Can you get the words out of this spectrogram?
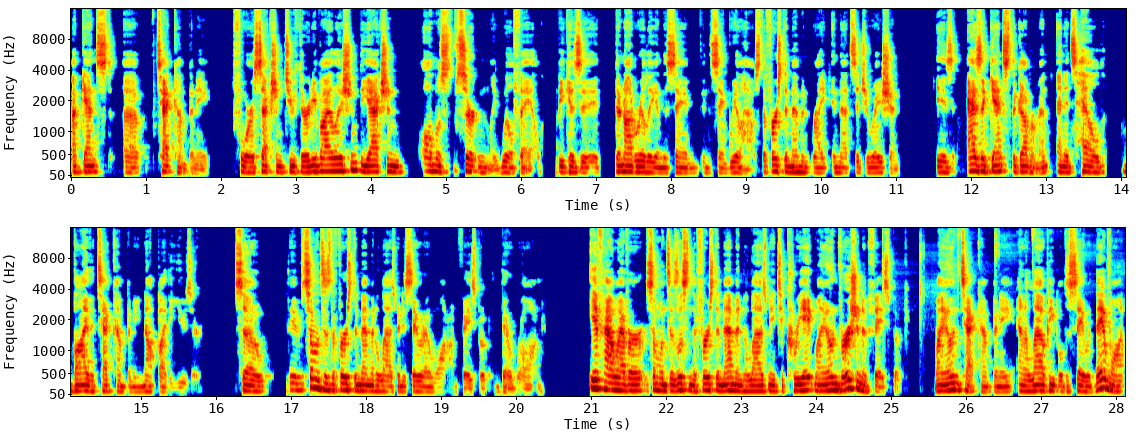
against a tech company for a Section 230 violation, the action almost certainly will fail because it, they're not really in the same in the same wheelhouse. The First Amendment right in that situation is as against the government and it's held by the tech company, not by the user. So if someone says the First Amendment allows me to say what I want on Facebook, they're wrong. If, however, someone says, listen, the First Amendment allows me to create my own version of Facebook, my own tech company, and allow people to say what they want,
